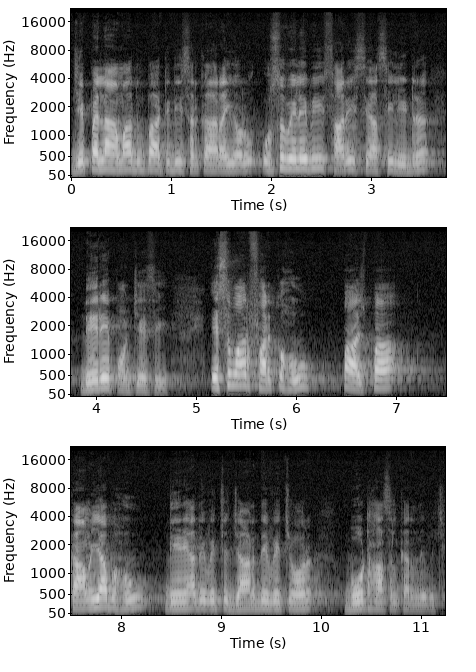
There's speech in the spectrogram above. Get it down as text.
ਜੇ ਪਹਿਲਾਂ ਆਮ ਆਦਮੀ ਪਾਰਟੀ ਦੀ ਸਰਕਾਰ ਆਈ ਔਰ ਉਸ ਵੇਲੇ ਵੀ ਸਾਰੇ ਸਿਆਸੀ ਲੀਡਰ ਡੇਰੇ ਪਹੁੰਚੇ ਸੀ, ਇਸ ਵਾਰ ਫ਼ਰਕ ਹੋਊ, ਭਾਜਪਾ ਕਾਮਯਾਬ ਹੋਊ ਡੇਰਿਆਂ ਦੇ ਵਿੱਚ, ਜਾਣ ਦੇ ਵਿੱਚ ਔਰ ਵੋਟ ਹਾਸਲ ਕਰਨ ਦੇ ਵਿੱਚ।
